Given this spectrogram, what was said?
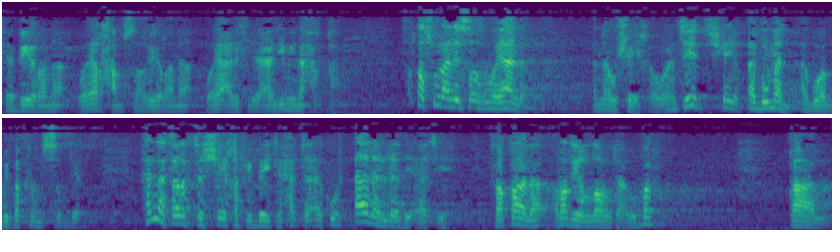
كبيرنا ويرحم صغيرنا ويعرف لعالمنا حقه. فالرسول عليه الصلاة والسلام يعلم أنه شيخ زيد شيخ أبو من؟ أبو أبي بكر الصديق. هل تركت الشيخ في بيتي حتى أكون أنا الذي آتيه؟ فقال رضي الله تعالى أبو بكر قال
